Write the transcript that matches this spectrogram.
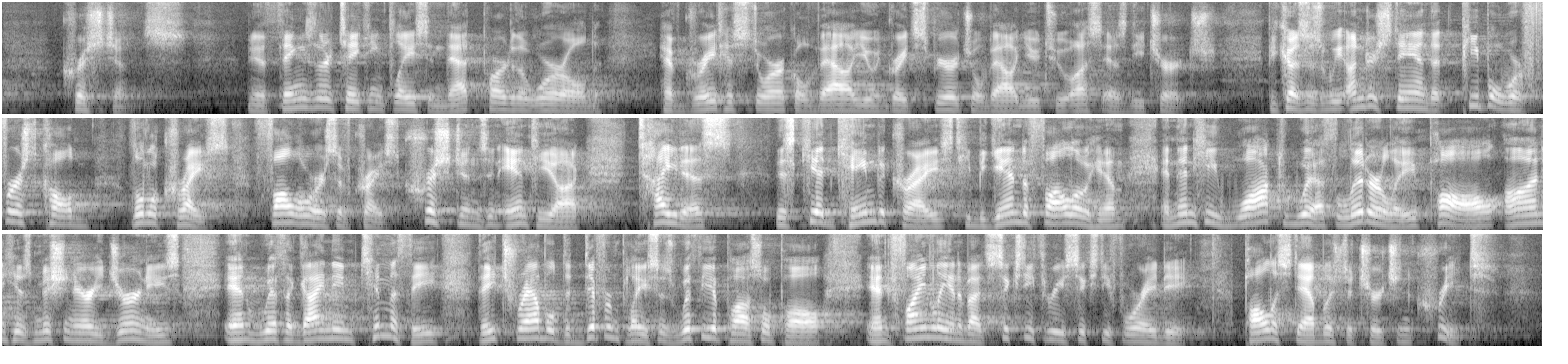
Christians. You know, things that are taking place in that part of the world have great historical value and great spiritual value to us as the church. Because as we understand that people were first called little Christ, followers of Christ, Christians in Antioch, Titus this kid came to Christ, he began to follow him, and then he walked with, literally, Paul on his missionary journeys. And with a guy named Timothy, they traveled to different places with the Apostle Paul. And finally, in about 63, 64 AD, Paul established a church in Crete,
